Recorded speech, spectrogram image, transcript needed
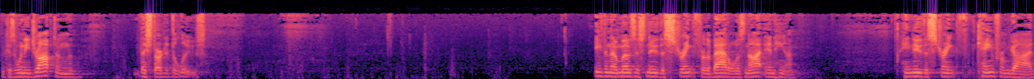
Because when he dropped them, they started to lose. Even though Moses knew the strength for the battle was not in him, he knew the strength came from God,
